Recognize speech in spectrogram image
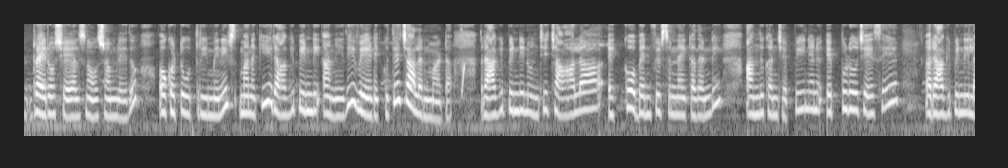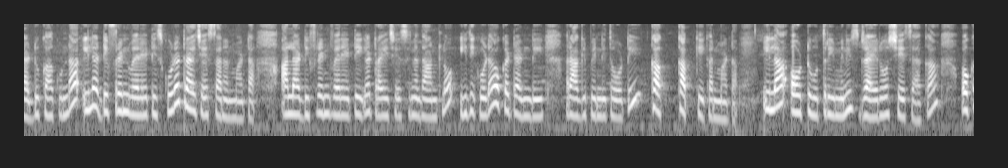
డ్రై రోస్ట్ చేయాల్సిన అవసరం లేదు. ఒక టూ త్రీ మినిట్స్ మనకి రాగి పిండి అనేది వేడెక్కితే చాలన్నమాట. రాగి పిండి నుంచి చాలా ఎక్కువ బెనిఫిట్స్ ఉన్నాయి కదండి. అందుకని చెప్పి నేను ఎప్పుడు చేసే రాగిపిండి లడ్డు కాకుండా ఇలా డిఫరెంట్ వెరైటీస్ కూడా ట్రై చేస్తానన్నమాట అలా డిఫరెంట్ వెరైటీగా ట్రై చేసిన దాంట్లో ఇది కూడా ఒకటండి రాగిపిండితోటి కప్ కప్ కేక్ అనమాట ఇలా ఓ two three minutes dry roast చేశాక ఒక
